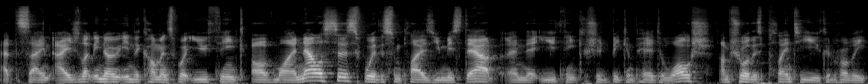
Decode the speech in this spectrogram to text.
at the same age. Let me know in the comments what you think of my analysis, whether some players you missed out and that you think should be compared to Walsh. I'm sure there's plenty you could probably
